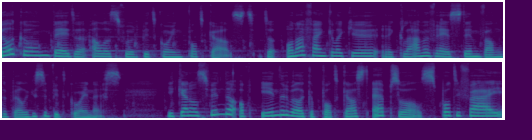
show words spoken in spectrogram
Welkom bij de Alles voor Bitcoin podcast, de onafhankelijke reclamevrije stem van de Belgische Bitcoiners. Je kan ons vinden op eender welke podcast-app zoals Spotify,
